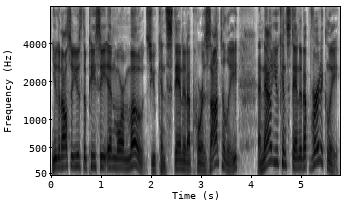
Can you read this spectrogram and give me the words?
You can also use the PC in more modes. You can stand it up horizontally, and now you can stand it up vertically.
